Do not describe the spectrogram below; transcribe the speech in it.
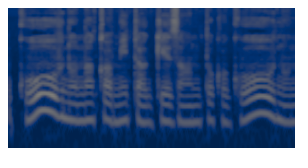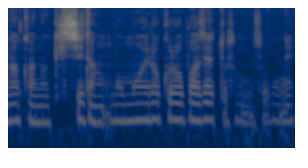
う豪雨の中見た下山とか豪雨の中の騎士団桃色クローバー Z さんもそうだね。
